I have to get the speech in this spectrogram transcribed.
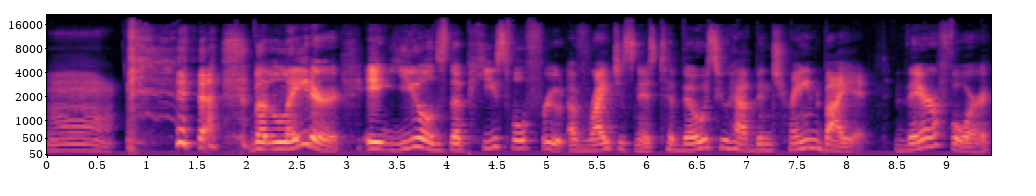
Mm. but later, it yields the peaceful fruit of righteousness to those who have been trained by it. Therefore,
